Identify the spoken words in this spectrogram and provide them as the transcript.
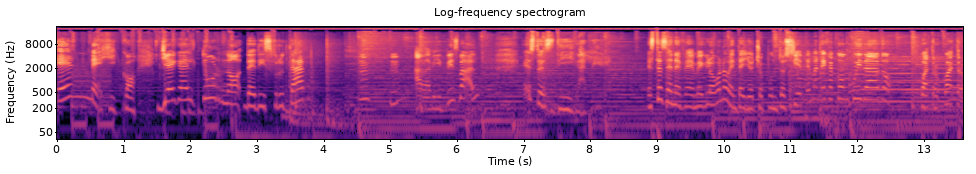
en México. Llega el turno de disfrutar a David Bisbal. Esto es Dígale. Este es NFM Globo 98.7. Maneja con cuidado. 44.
